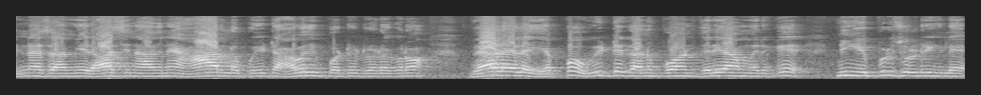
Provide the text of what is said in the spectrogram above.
என்ன சாமி ராசிநாதனே ஆறில் போயிட்டு அவதிப்பட்டுட்டு கிடக்கிறோம். வேலையில் எப்போ வீட்டுக்கு அனுப்புவான்னு தெரியாமல் இருக்குது நீங்கள் இப்படி சொல்கிறீங்களே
